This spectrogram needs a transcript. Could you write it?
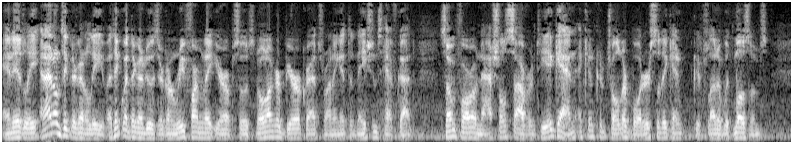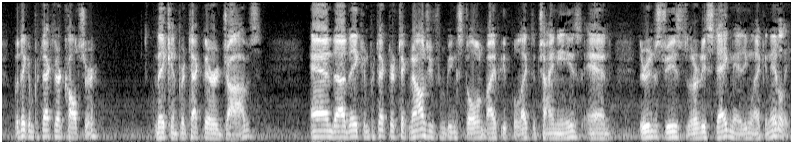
and Italy, and I don't think they're going to leave. I think what they're going to do is they're going to reformulate Europe so it's no longer bureaucrats running it. The nations have got some form of national sovereignty again and can control their borders so they can get flooded with Muslims. But they can protect their culture, they can protect their jobs, and uh, they can protect their technology from being stolen by people like the Chinese and their industries literally stagnating like in Italy.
